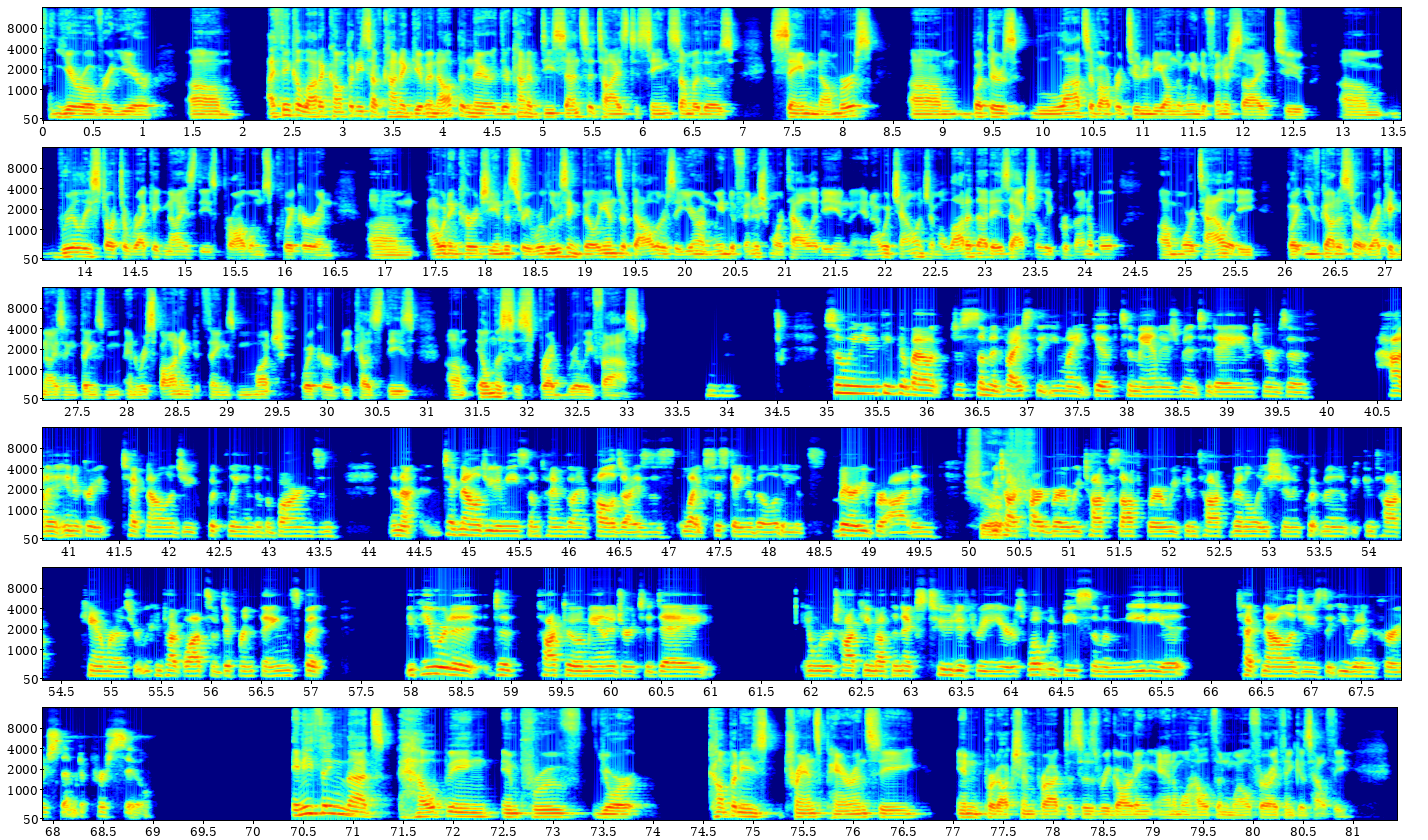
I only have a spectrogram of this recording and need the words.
year over year. Um, I think a lot of companies have kind of given up and they're they're kind of desensitized to seeing some of those same numbers. Um, but there's lots of opportunity on the wean to finish side to um, really start to recognize these problems quicker. And um, I would encourage the industry. We're losing billions of dollars a year on wean to finish mortality, and, and I would challenge them. A lot of that is actually preventable um, mortality, but you've got to start recognizing things and responding to things much quicker because these um, illnesses spread really fast. Mm-hmm. So, when you think about just some advice that you might give to management today in terms of how to integrate technology quickly into the barns and and that technology to me sometimes I apologize is like sustainability. It's very broad and sure. we talk hardware, we talk software, we can talk ventilation equipment, we can talk cameras, we can talk lots of different things. But if you were to to talk to a manager today and we were talking about the next two to three years, what would be some immediate technologies that you would encourage them to pursue? Anything that's helping improve your company's transparency in production practices regarding animal health and welfare, I think, is healthy.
